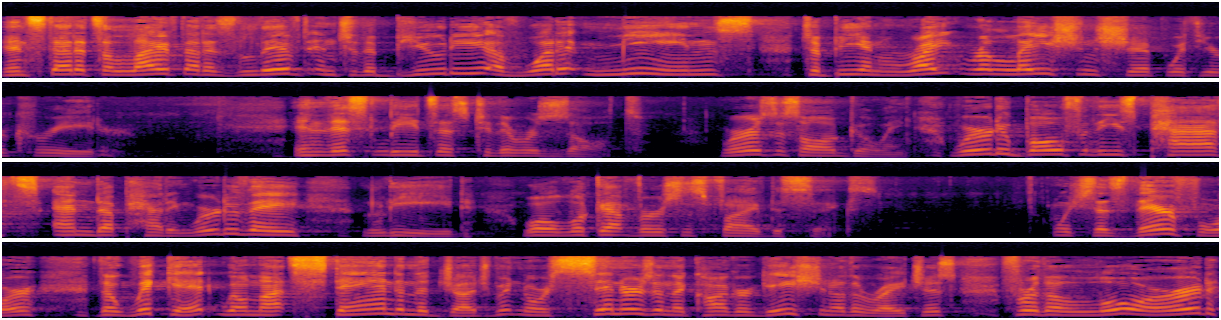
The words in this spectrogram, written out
Instead, it's a life that is lived into the beauty of what it means to be in right relationship with your Creator. And this leads us to the result. Where is this all going? Where do both of these paths end up heading? Where do they lead? Well, look at verses 5 to 6 which says, Therefore, the wicked will not stand in the judgment, nor sinners in the congregation of the righteous, for the Lord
